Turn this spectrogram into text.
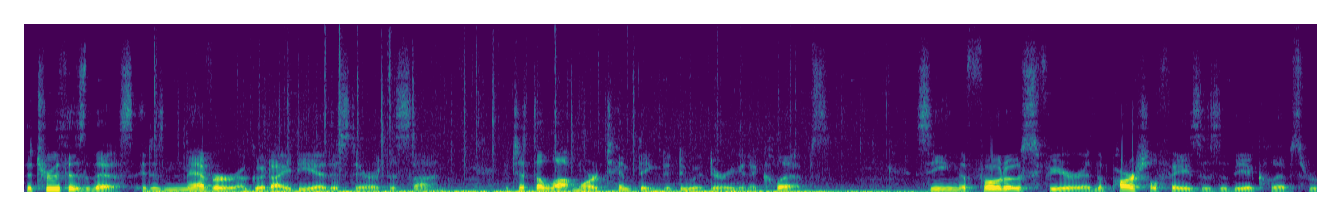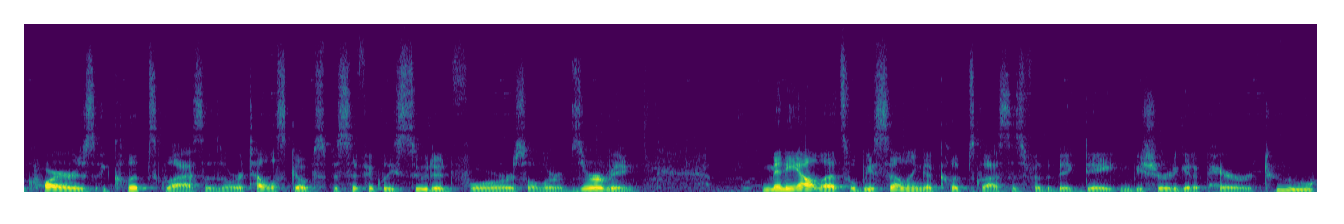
The truth is this, it is never a good idea to stare at the sun. It's just a lot more tempting to do it during an eclipse. Seeing the photosphere and the partial phases of the eclipse requires eclipse glasses or telescopes specifically suited for solar observing. Many outlets will be selling eclipse glasses for the big date and be sure to get a pair or two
